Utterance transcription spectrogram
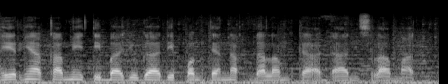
Akhirnya kami tiba juga di Pontianak dalam keadaan selamat.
